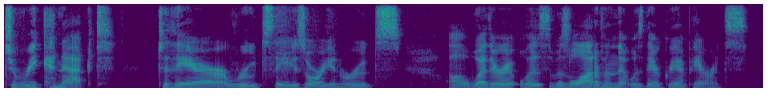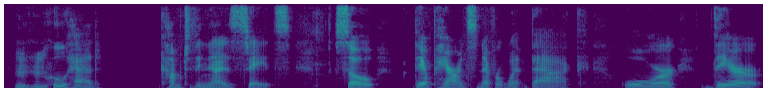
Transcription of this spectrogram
to reconnect to their roots, the Azorian roots. Uh, whether it was, it was a lot of them that was their grandparents who had come to the United States. So their parents never went back, or their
